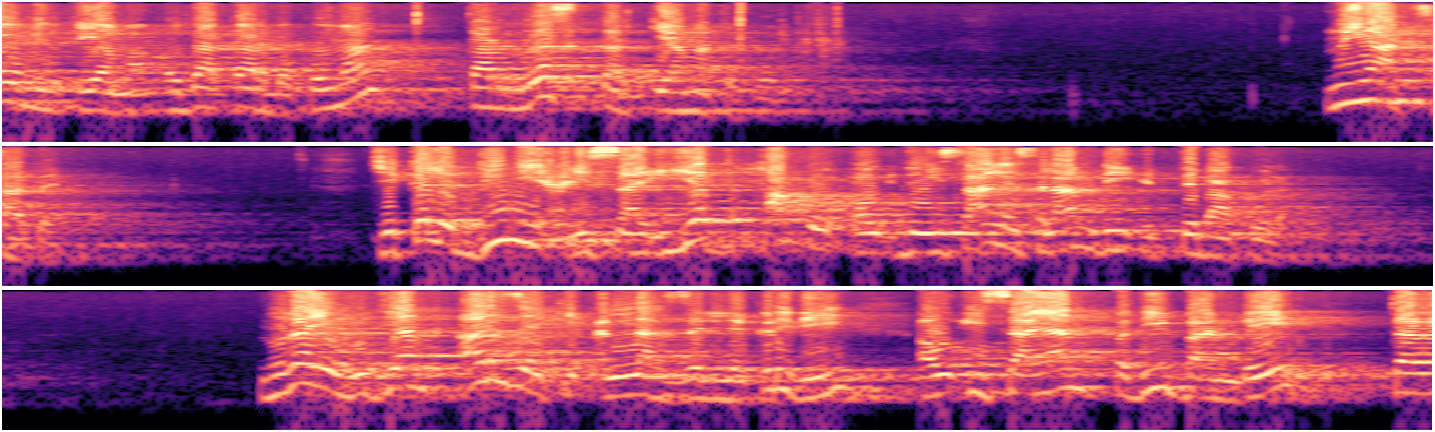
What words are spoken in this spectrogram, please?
يوم القيامه او دا کار به کومه تر رس تر قیامت پورې نو یاد ساته چې کله دین عیسائیت حق او د عیسی علی السلام دی اتباع کوله نو دا يهوديان ارزه کې الله ذل کړی دي او عیسایان په دې باندې تر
